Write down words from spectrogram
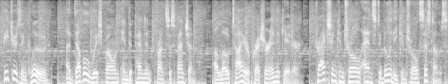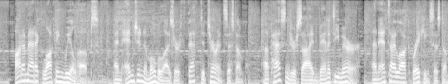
Features include a double wishbone independent front suspension, a low tire pressure indicator, traction control and stability control systems, automatic locking wheel hubs, an engine immobilizer theft deterrent system, a passenger side vanity mirror, an anti-lock braking system,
